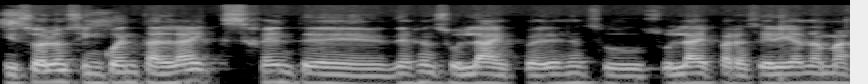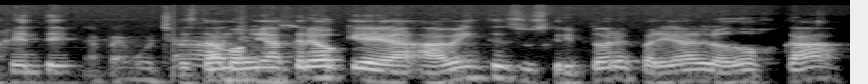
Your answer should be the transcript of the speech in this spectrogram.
y solo 50 likes. Gente, dejen su like, pues dejen su, su like para seguir llegando a más gente. Ya, pues. Estamos ya creo que a, a 20 suscriptores para llegar a los 2K.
